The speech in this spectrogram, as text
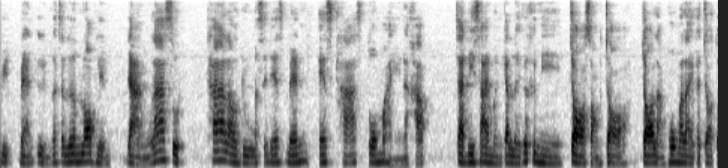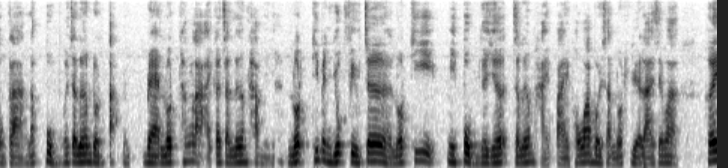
บริดแบรนด์อื่นก็จะเริ่มลอกเลียนอย่างล่าสุด ถ้าเราดู Mercedes-Benz S-Class ตัวใหม่นะครับจะดีไซน์เหมือนกันเลยก็คือมีจอ 2 จอ จอหลังพวงมาลัยกับจอตรงกลาง แล้วปุ่มก็จะเริ่มโดนตัดแบรนด์รถทั้งหลายก็จะเริ่มทำอย่างนี้รถที่เป็นยุค future รถที่มีปุ่มเยอะๆ จะเริ่มหายไป เพราะว่าบริษัทรถ realize ได้ว่า เฮ้ย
